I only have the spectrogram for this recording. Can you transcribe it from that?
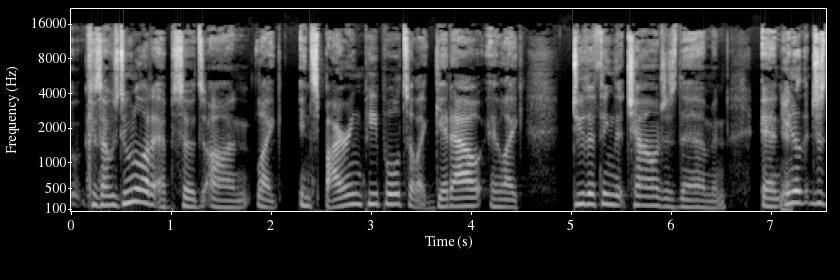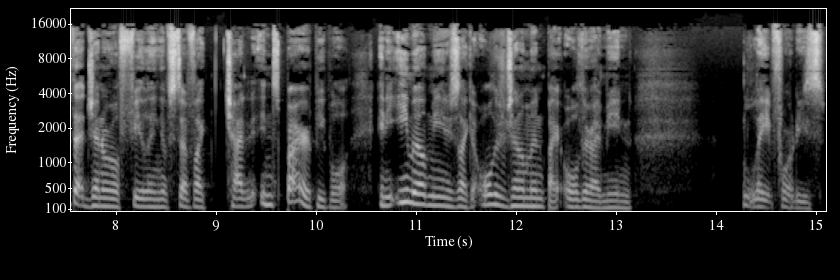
because I was doing a lot of episodes on like inspiring people to like get out and like do the thing that challenges them and and you know just that general feeling of stuff like trying to inspire people. And he emailed me and he's like an older gentleman. By older, I mean late forties,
